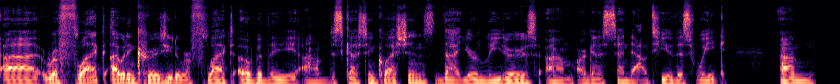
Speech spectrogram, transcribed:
uh, reflect. I would encourage you to reflect over the um, discussion questions that your leaders um, are going to send out to you this week. Um,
